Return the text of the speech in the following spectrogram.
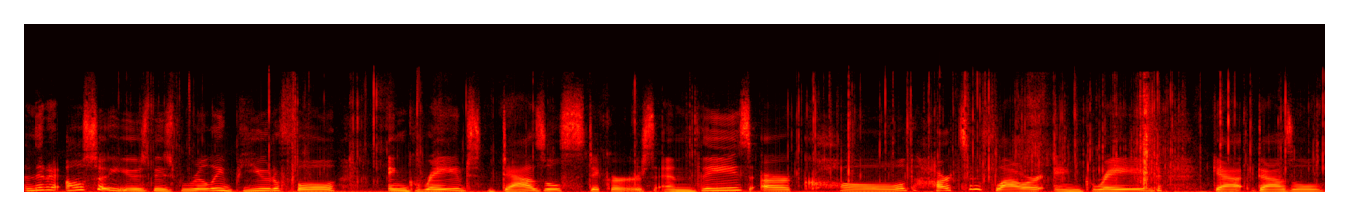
And then I also used these really beautiful engraved dazzle stickers. And these are called Hearts and Flower engraved dazzle,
